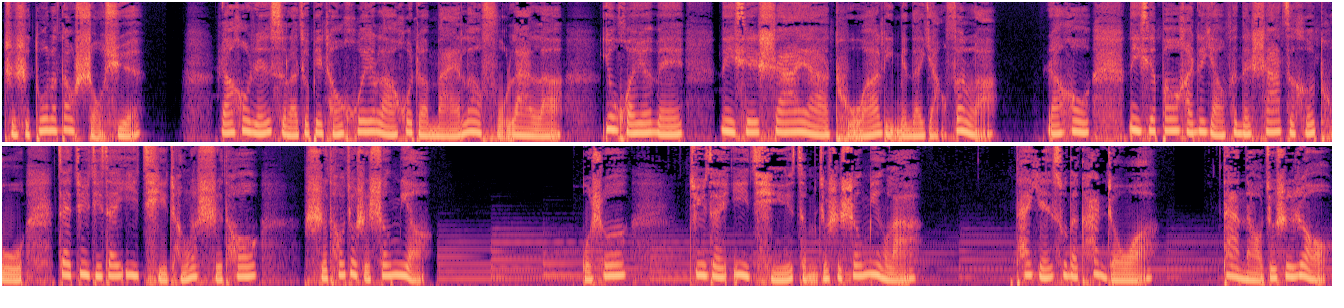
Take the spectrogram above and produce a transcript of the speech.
只是多了道手续。然后人死了就变成灰了，或者埋了腐烂了，又还原为那些沙呀、土啊里面的养分了。然后那些包含着养分的沙子和土再聚集在一起成了石头，石头就是生命。我说，聚在一起怎么就是生命啦？他严肃的看着我，大脑就是肉，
